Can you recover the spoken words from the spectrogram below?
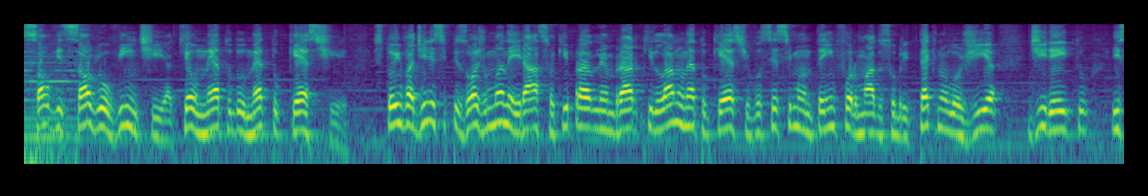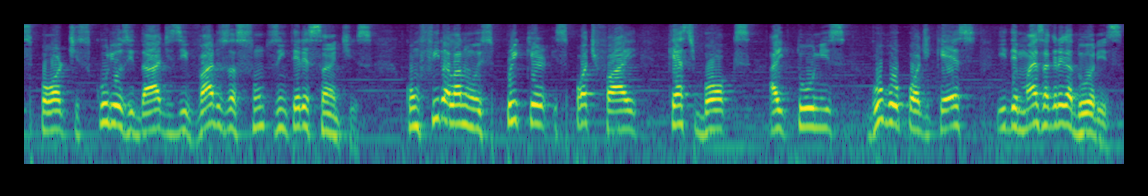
Salve, salve ouvinte! Aqui é o Neto do NetoCast. Estou invadindo esse episódio maneiraço aqui para lembrar que lá no NetoCast você se mantém informado sobre tecnologia, direito, esportes, curiosidades e vários assuntos interessantes. Confira lá no Spreaker, Spotify, Castbox, iTunes, Google Podcast e demais agregadores.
